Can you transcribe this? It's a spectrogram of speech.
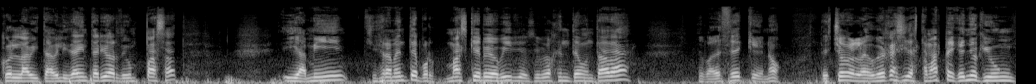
con la habitabilidad interior de un Passat. Y a mí, sinceramente, por más que veo vídeos y veo gente montada, me parece que no. De hecho, lo veo casi hasta más pequeño que un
